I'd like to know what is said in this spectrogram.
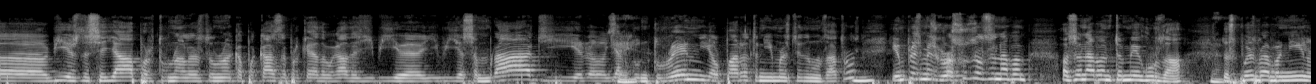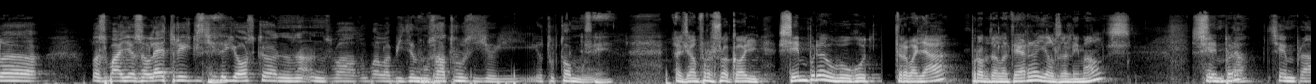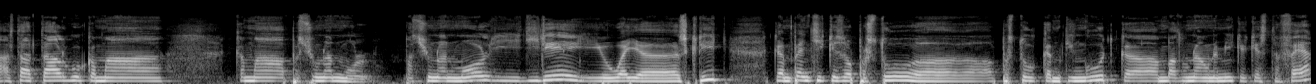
havies de ser allà per tornar-les a tornar cap a casa perquè de vegades hi havia, hi havia sembrats i era al llarg Sí. d'un torrent i el pare tenia menester de nosaltres mm. i en pres més grossos els anàvem, els anàvem també a guardar. Ja. Després va venir la, les valles elèctrics sí. i d'allò que ens, ens va adobar la vida a nosaltres i, i, i a tothom. Sí. A Joan François Coll, sempre heu volgut treballar prop de la terra i els animals? Sempre, sempre. Ha estat algo que m'ha que m'ha apassionat molt apassionat molt i diré, i ho he eh, escrit, que em pensi que és el pastor, eh, el pastor que hem tingut, que em va donar una mica aquesta fe,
